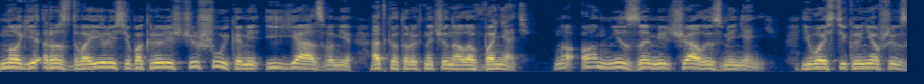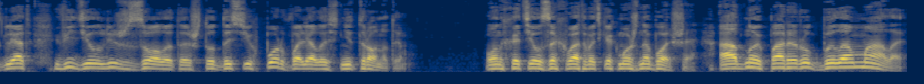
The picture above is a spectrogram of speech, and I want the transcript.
Ноги раздвоились и покрылись чешуйками и язвами, от которых начинало вонять. Но он не замечал изменений. Его остекленевший взгляд видел лишь золото, что до сих пор валялось нетронутым. Он хотел захватывать как можно больше, а одной пары рук было мало,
